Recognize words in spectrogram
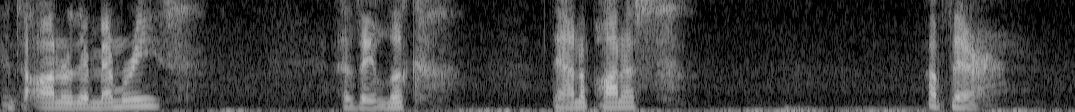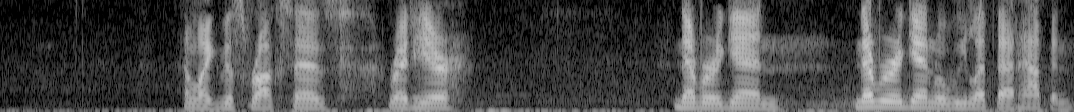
and to honor their memories as they look down upon us up there. And like this rock says right here, never again, never again will we let that happen.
